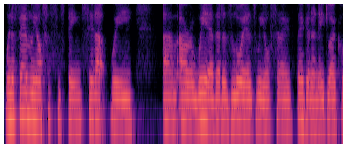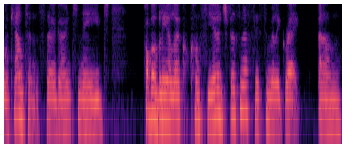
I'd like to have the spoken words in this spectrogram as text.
When a family office is being set up, we um, are aware that as lawyers, we also they're going to need local accountants. They're going to need probably a local concierge business. There's some really great. Um,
